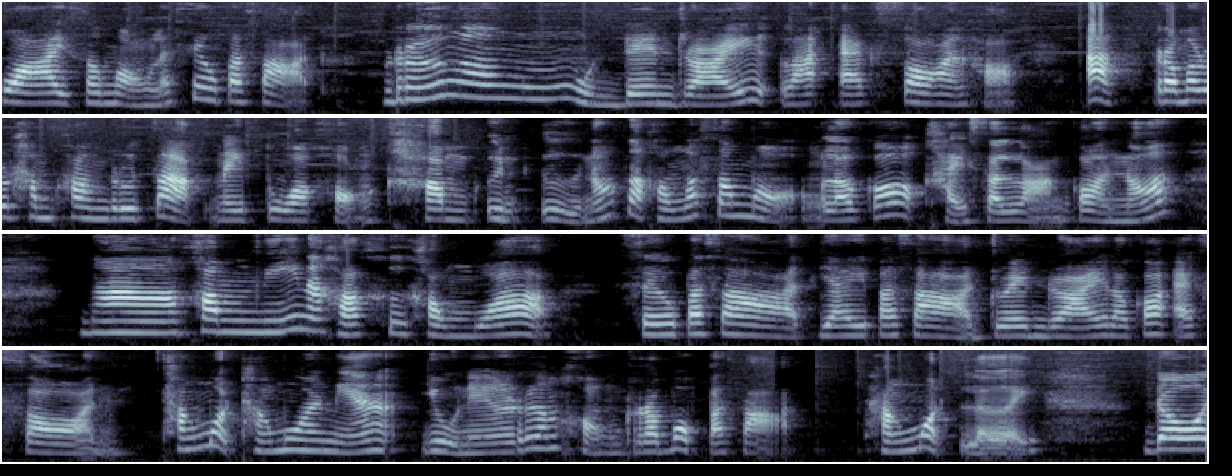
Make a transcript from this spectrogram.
ควายสมองและเซลล์ประสาท หรืององูเดนไดร์และแอ็กซอนค่ะ อะเรามาดูทำความรู้จักในตัวของคำอื่นๆ นอกจากคำว่าสมองแล้วก็ไขสันหลังก่อนเนาะนาคำนี้นะคะคือคำว่าเซลล์ประสาทใยประสาทเดนไรต์แล้วก็แอ็กซอน ทั้งหมดทั้งมวลเนี้ยอยู่ในเรื่องของระบบประสาททั้งหมดเลย โดย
